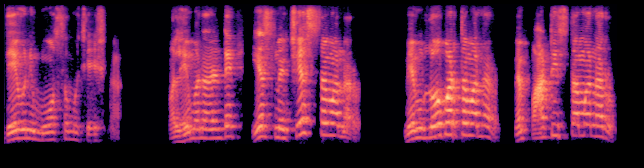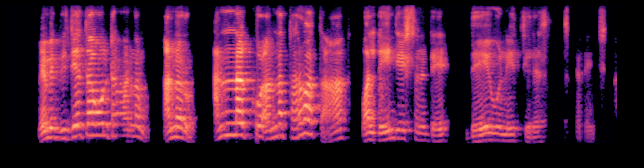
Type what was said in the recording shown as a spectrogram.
దేవుని మోసము చేసినారు. వాళ్ళు ఏమన్నారంటే ఎస్ మేము చేస్తామన్నారు. మేము లోపడతామన్నారు మేము పాటిస్తామన్నారు. మేము విజేత ఉంటామన్నాం. అన్నారు. అన్న అన్న తర్వాత వాళ్ళు ఏం చేసినారంటే దేవుని తిరస్కరించిన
